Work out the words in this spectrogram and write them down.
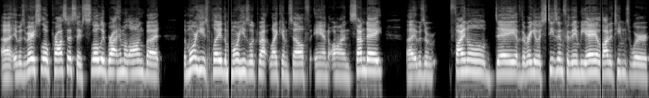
Uh, it was a very slow process. They've slowly brought him along, but the more he's played, the more he's looked about like himself. And on Sunday, uh, it was a final day of the regular season for the NBA. A lot of teams were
